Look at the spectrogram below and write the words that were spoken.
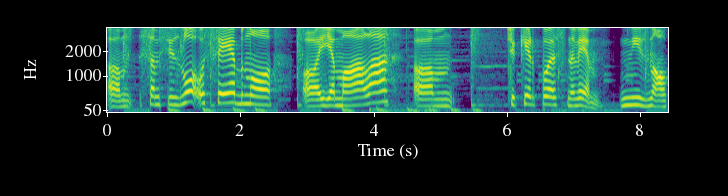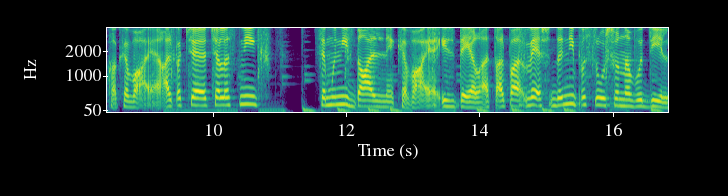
um, sem si zelo osebno uh, jemala, um, če kjer pes ne vem, ni znal kakšne vaje, ali pa če, če lastnik se mu ni dal neke vaje izdelati, ali pa veš, da ni poslušal navodil.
